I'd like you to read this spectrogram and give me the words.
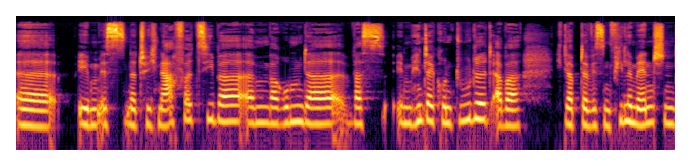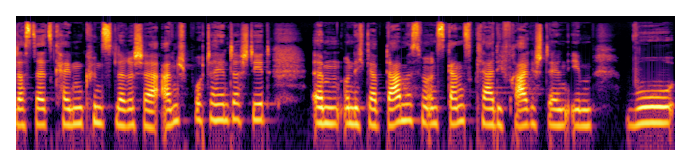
äh, eben ist natürlich nachvollziehbar, ähm, warum da was im Hintergrund dudelt, aber ich glaube, da wissen viele Menschen, dass da jetzt kein künstlerischer Anspruch dahinter steht. Ähm, und ich glaube, da müssen wir uns ganz klar die Frage stellen, eben, wo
